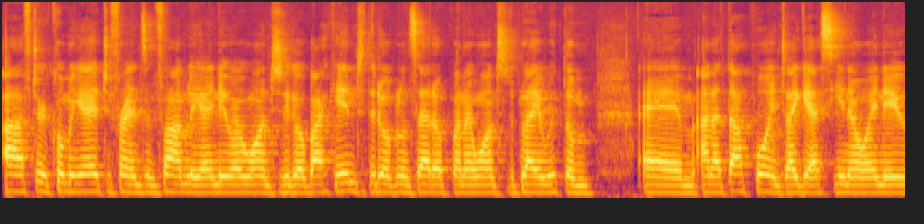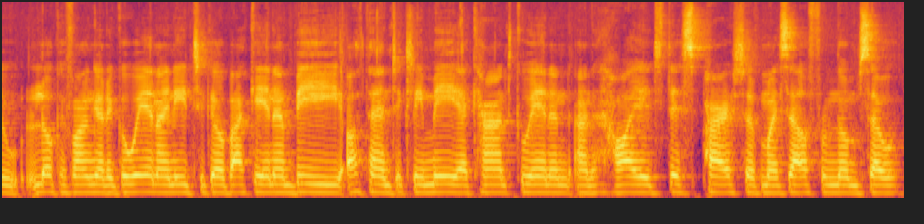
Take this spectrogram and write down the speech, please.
after coming out to friends and family, I knew I wanted to go back into the Dublin setup and I wanted to play with them. Um, and at that point, I guess, you know, I knew, look, if I'm going to go in, I need to go back in and be authentically me. I can't go in and, and hide this part of myself from them. So,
